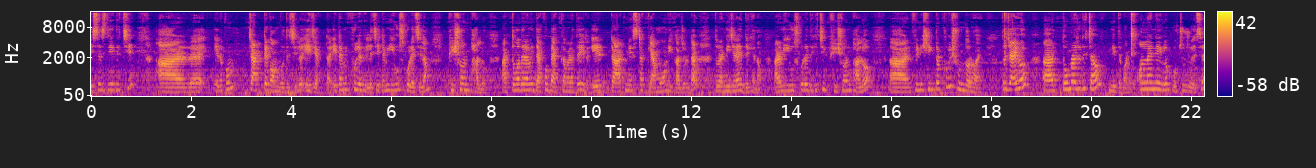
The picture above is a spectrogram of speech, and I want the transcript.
এসএস দিয়ে দিচ্ছি, আর এরকম চারটে কম্বোতে ছিল, এই যে একটা। এটা আমি খুলে ফেলেছি, এটা আমি ইউজ করেছিলাম, ভীষণ ভালো। আর তোমাদের আমি দেখো ব্যাক ক্যামেরাতে এর- ডার্কনেসটা কেমন এই কাজলটার তোমরা নিজেরাই দেখে নাও। আর আমি ইউজ করে দেখেছি, ভীষণ ভালো। আর ফিনিশিংটা খুবই সুন্দর হয়। তো যাই হোক তোমরা যদি চাও, নিতে পারো। অনলাইনে এগুলো প্রচুর রয়েছে,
